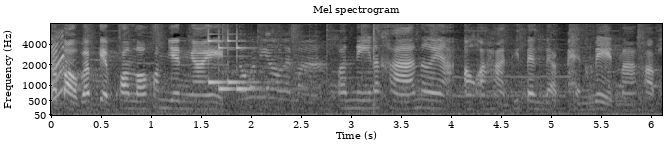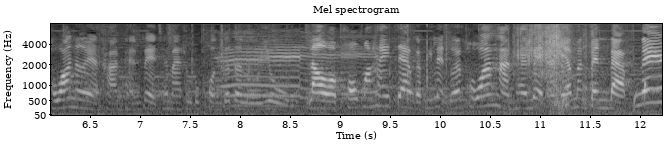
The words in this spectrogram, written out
กระเป๋าแบบเก็บความร้อนความเย็นไง แล้ววันนี้เอาอะไรมา วันนี้นะคะเนยอะเอาอาหารที่เป็นแบบ plant based มาค่ะ เพราะว่าเนยอะทาน plant based ใช่ไหมทุกๆคนก็จะรู้อยู่ เราอะพกมาให้แจมกับพิกเลตด้วยเพราะว่าอาหาร plant based อันเนี้ยมันเป็นแบบนี่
